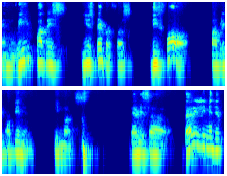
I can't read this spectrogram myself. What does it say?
and we publish newspaper first before public opinion emerged. There is a very limited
